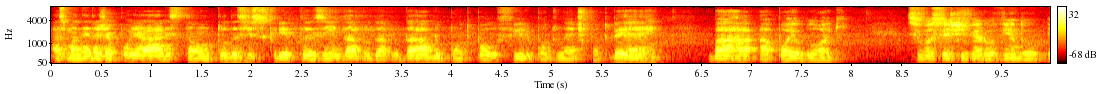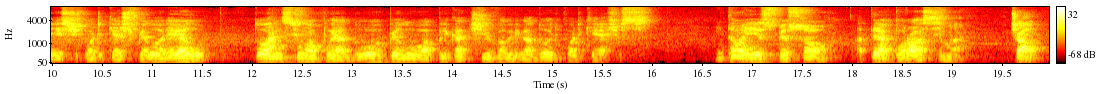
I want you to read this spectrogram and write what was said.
As maneiras de apoiar estão todas descritas em www.paulofilho.net.br barra apoio blog. Se você estiver ouvindo este podcast pelo Orelo, torne-se um apoiador pelo aplicativo agregador de podcasts. Então é isso, pessoal. Até a próxima. Tchau.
